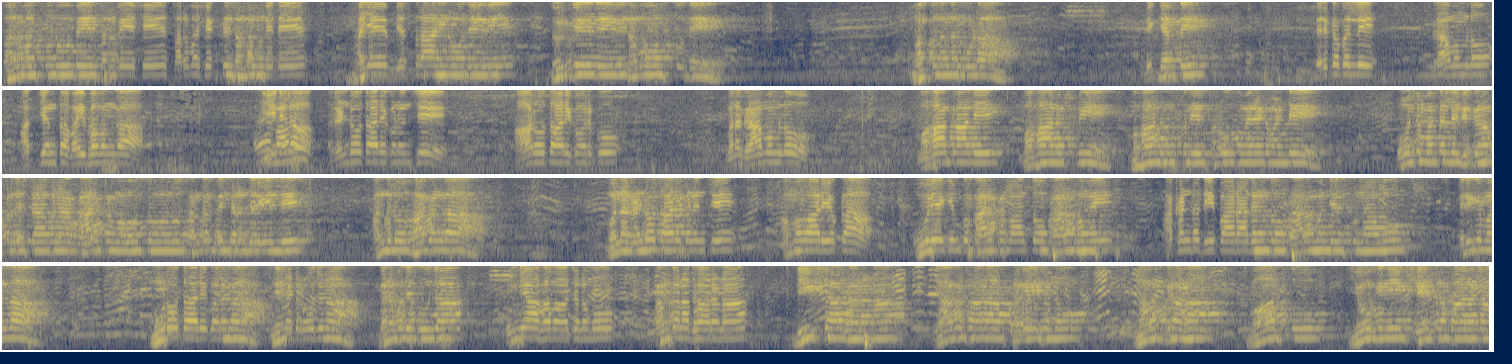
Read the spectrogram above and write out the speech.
ಸರ್ವಸ್ವರೂಪೇ ಸರ್ವೇಶೇ ಸರ್ವಶಕ್ತಿ ಸಮನ್ವಿತೆ. ಭಯೇ ವ್ಯಸ್ತ್ರಾಹಿನೋ ದೇವಿ ದುರ್ಗೇ ದೇವಿ ನಮೋಸ್ತುತೆ. ಭಕ್ತರೆಲ್ಲರೂ ಕೂಡ ವಿಜ್ಞಪ್ತಿ, ಬೆರಕಬಲ್ಲಿ గ్రామంలో అత్యంత వైభవంగా ఈ నెల రెండో తారీఖు నుంచి ఆరో తారీఖు వరకు మన గ్రామంలో మహాకాళి మహాలక్ష్మి మహాసరస్వతి స్వరూపమైనటువంటి పోచమ్మ తల్లి విగ్రహ ప్రతిష్టాపన కార్యక్రమ మహోత్సవంలో సంకల్పించడం జరిగింది. అందులో భాగంగా మొన్న రెండో తారీఖు నుంచి అమ్మవారి యొక్క ఊరేగింపు కార్యక్రమాలతో ప్రారంభమై అఖండ దీపారాధనతో ప్రారంభం చేసుకున్నాము. తిరిగి మళ్ళా మూడో తారీఖు అనగా నిన్నటి రోజున గణపతి పూజ పుణ్యాహవాచనము కంకణధారణ దీక్షాధారణ యాగశాల ప్రవేశము నవగ్రహ వాస్తు యోగిని క్షేత్రపాలక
